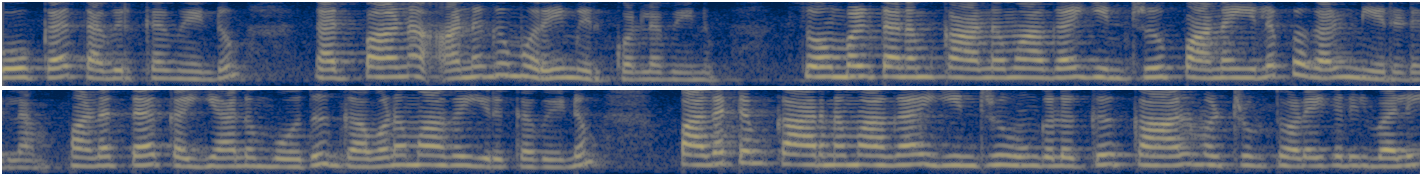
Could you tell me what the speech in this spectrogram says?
போக்கை தவிர்க்க வேண்டும். நட்பான அணுகுமுறை மேற்கொள்ள வேண்டும். சோம்பல்தனம் காரணமாக இன்று பண இழப்புகள் நேரிடலாம். பணத்தை கையாளும் போது கவனமாக இருக்க வேண்டும். பதட்டம் காரணமாக இன்று உங்களுக்கு கால் மற்றும் தொடைகளில் வலி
